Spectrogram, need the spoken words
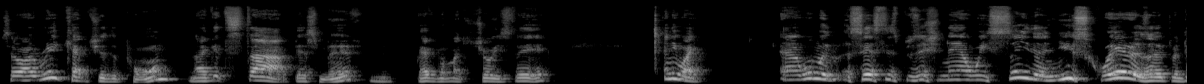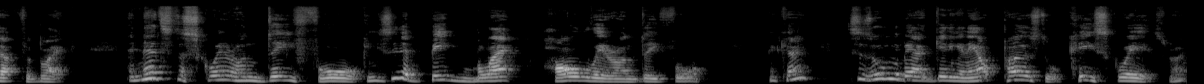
So I recapture the pawn and I get star, best move. We haven't got much choice there. Anyway, uh, when we assess this position now, we see that a new square has opened up for black. And that's the square on D4. Can you see that big black hole there on D4? Okay, this is all about getting an outpost or key squares, right?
